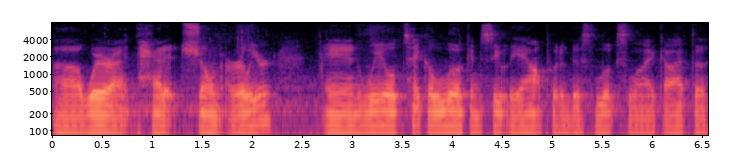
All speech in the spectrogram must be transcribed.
uh, where I had it shown earlier. And we'll take a look and see what the output of this looks like. I'll have to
